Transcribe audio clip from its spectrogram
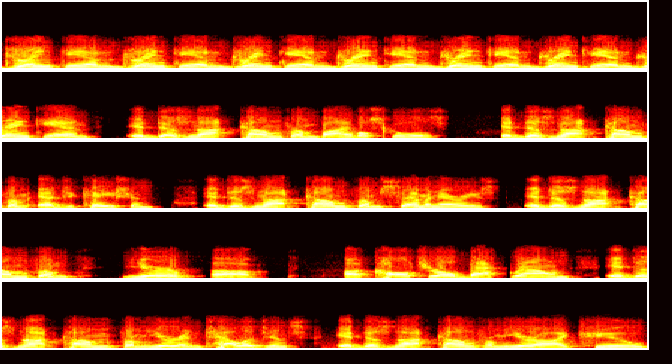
Drink in, drink in, drink in, drink in, drink in, drink in, drink in. It does not come from Bible schools. It does not come from education. It does not come from seminaries. It does not come from your uh, uh, cultural background. It does not come from your intelligence. It does not come from your IQ.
